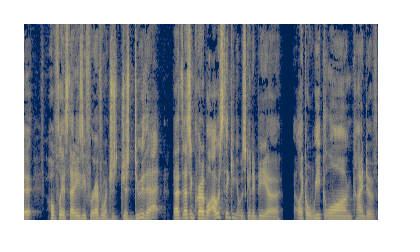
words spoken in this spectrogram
It, hopefully it's that easy for everyone. Just just do that. That's that's incredible. I was thinking it was going to be a like a week long kind of.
